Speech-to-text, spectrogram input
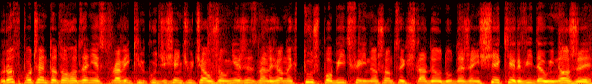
rozpoczęto dochodzenie w sprawie kilkudziesięciu ciał żołnierzy znalezionych tuż po bitwie i noszących ślady od uderzeń siekier, wideł i noży.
